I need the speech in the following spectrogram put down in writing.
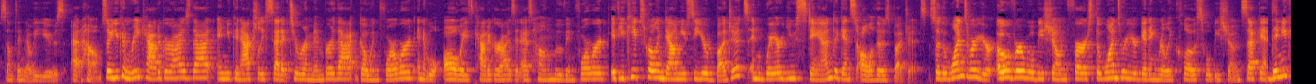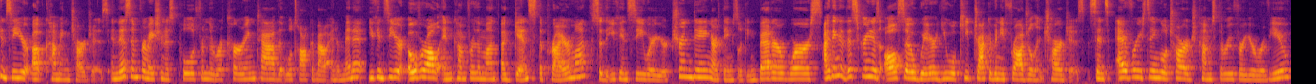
something that we use at home. So you can recategorize that and you can actually set it to remember that going forward and it will always categorize it as home moving forward. If you keep scrolling down down, you see your budgets and where you stand against all of those budgets. So the ones where you're over will be shown first, the ones where you're getting really close will be shown second. Then you can see your upcoming charges. And this information is pulled from the recurring tab that we'll talk about in a minute. You can see your overall income for the month against the prior month so that you can see where you're trending, are things looking better, worse. I think that this screen is also where you will keep track of any fraudulent charges. Since every single charge comes through for your review,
